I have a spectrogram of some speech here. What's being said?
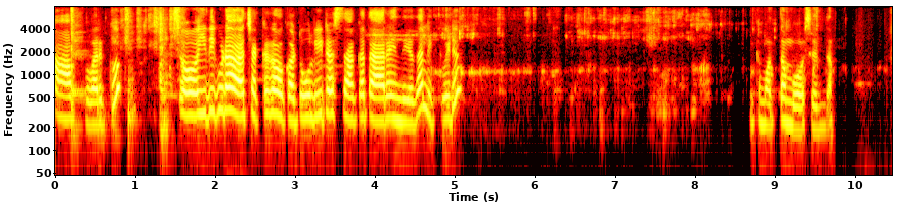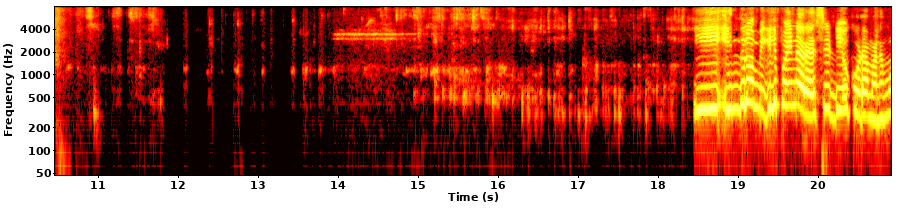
హాఫ్ వరకు. సో ఇది కూడా చక్కగా ఒక టూ లీటర్స్ దాకా తయారైంది కదా లిక్విడ్. ఇక మొత్తం పోసేద్దాం ఈ ఇందులో మిగిలిపోయిన రెసిడ్యూ కూడా మనము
